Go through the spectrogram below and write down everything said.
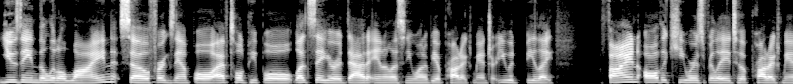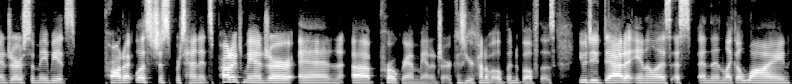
using the little line. So, for example, I've told people, let's say you're a data analyst and you want to be a product manager. You would be like, find all the keywords related to a product manager. So maybe it's product, let's just pretend it's product manager and a program manager because you're kind of open to both of those. You do data analyst and then like a line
